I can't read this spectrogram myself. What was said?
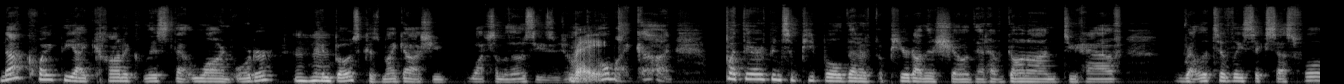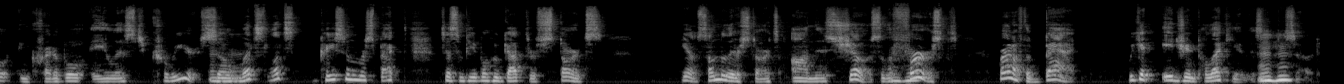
Not quite the iconic list that Law and Order Mhm. can boast, because my gosh, you watch some of those seasons, you're like, Right. oh my god. But there have been some people that have appeared on this show that have gone on to have relatively successful, incredible A-list careers. So Mhm. let's let's pay some respect to some people who got their starts, you know, some of their starts on this show. So the Mhm. first, right off the bat, we get Adrianne Palicki in this Mhm. episode.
